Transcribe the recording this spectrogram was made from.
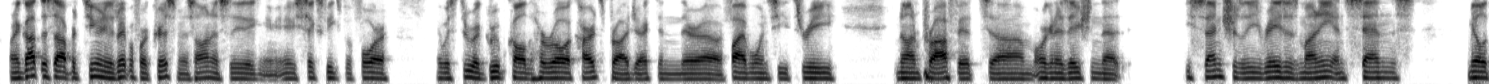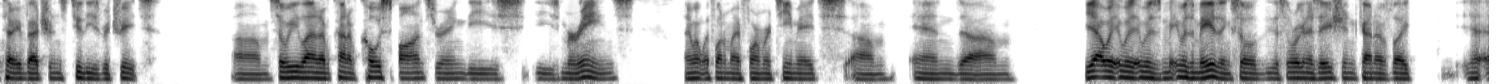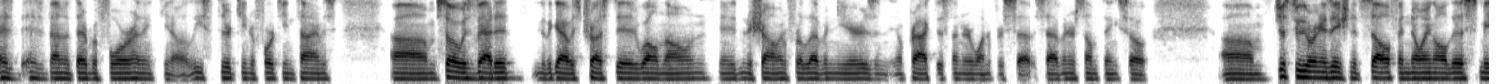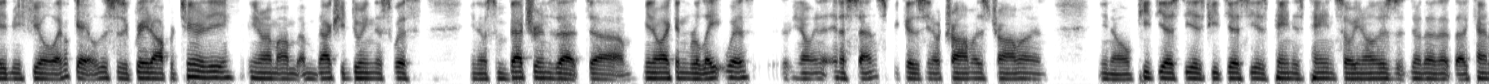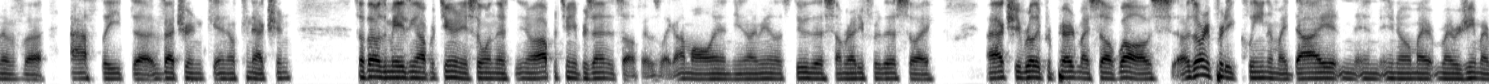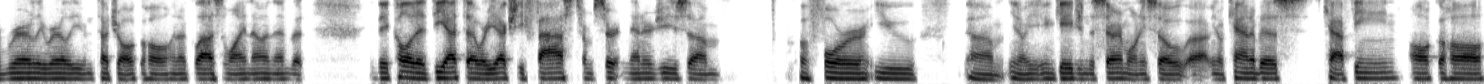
when i got this opportunity it was right before christmas honestly maybe six weeks before it was through a group called heroic hearts project and they're a 501c3 nonprofit um, organization that essentially raises money and sends military veterans to these retreats um, so we ended up kind of co-sponsoring these these Marines. I went with one of my former teammates, um, and um, yeah, it, was, it, was it was amazing. So this organization kind of like has has done it there before. I think you know at least thirteen or fourteen times. Um, so it was vetted. You know, the guy was trusted, well known. You know, he'd been a shaman for 11 years and you know practiced under one for seven or something. So um, just through the organization itself and knowing all this made me feel like okay, well, this is a great opportunity. You know, I'm I'm, I'm actually doing this with you know some veterans that uh, you know I can relate with. You know, in, in a sense because you know trauma is trauma and you know PTSD is PTSD is pain is pain. So you know there's you know, that that kind of uh, athlete uh, veteran you know connection so I thought it was an amazing opportunity. So when the you know opportunity presented itself, it was like I'm all in. You know, I mean, let's do this. I'm ready for this. So I, I actually really prepared myself well. I was I was already pretty clean in my diet and and you know my my regime. I rarely rarely even touch alcohol and a glass of wine now and then. But they call it a dieta where you actually fast from certain energies um, before you um, you know you engage in the ceremony. So uh, you know cannabis, caffeine, alcohol,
